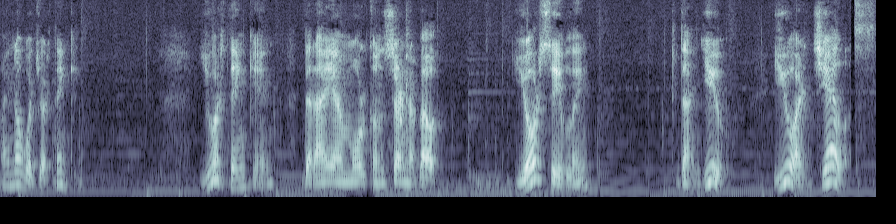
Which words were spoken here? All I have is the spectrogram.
I know what you're thinking. You are thinking that I am more concerned about your sibling than you. You are jealous,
